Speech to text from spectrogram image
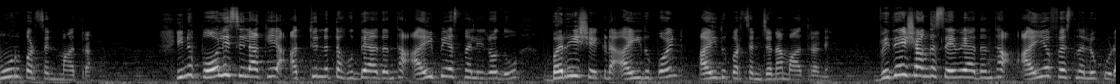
ಮೂರು ಪರ್ಸೆಂಟ್ ಮಾತ್ರ. ಇನ್ನು ಪೊಲೀಸ್ ಇಲಾಖೆಯ ಅತ್ಯುನ್ನತ ಹುದ್ದೆ ಆದಂಥ ಐ ಪಿ ಎಸ್ನಲ್ಲಿರೋದು ಬರೀ ಶೇಕಡ ಐದು ಪಾಯಿಂಟ್ ಐದು ಪರ್ಸೆಂಟ್ ಜನ ಮಾತ್ರನೇ. ವಿದೇಶಾಂಗ ಸೇವೆಯಾದಂಥ ಐ ಎಫ್ ಎಸ್ನಲ್ಲೂ ಕೂಡ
